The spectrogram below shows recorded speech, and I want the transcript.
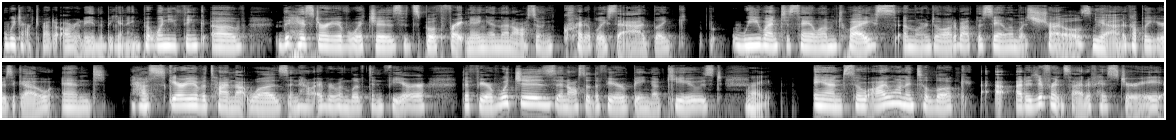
we talked about it already in the beginning, but when you think of the history of witches, it's both frightening and then also incredibly sad. Like we went to Salem twice and learned a lot about the Salem witch trials Yeah. a couple of years ago and how scary of a time that was and how everyone lived in fear the fear of witches and also the fear of being accused. Right. And so I wanted to look at a different side of history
